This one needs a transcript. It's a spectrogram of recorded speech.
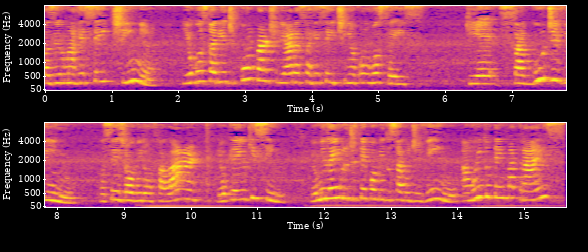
fazer uma receitinha e eu gostaria de compartilhar essa receitinha com vocês, que é sagu de vinho. Vocês já ouviram falar? Eu creio que sim. Eu me lembro de ter comido sagu de vinho há muito tempo atrás,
